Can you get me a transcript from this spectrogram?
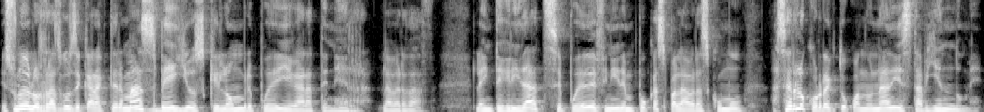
Es uno de los rasgos de carácter más bellos que el hombre puede llegar a tener, la verdad. La integridad se puede definir en pocas palabras como hacer lo correcto cuando nadie está viéndome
